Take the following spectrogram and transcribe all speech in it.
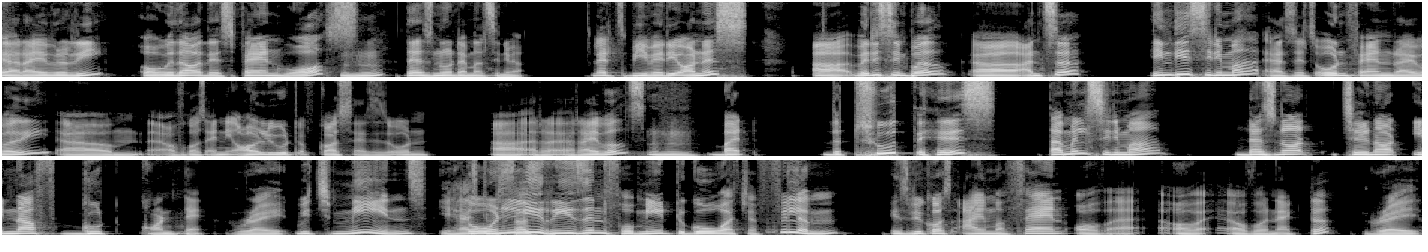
uh, rivalry or without this fan wars there's no tamil cinema. Let's be very honest. Uh, very simple uh, answer. Hindi cinema has its own fan rivalry. Um, of course any hollywood of course has its own rivals. But the truth is tamil cinema does not churn out enough good content. Right. Which means the only reason for me to go watch a film is because I'm a fan of a, of, of an actor. Right.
